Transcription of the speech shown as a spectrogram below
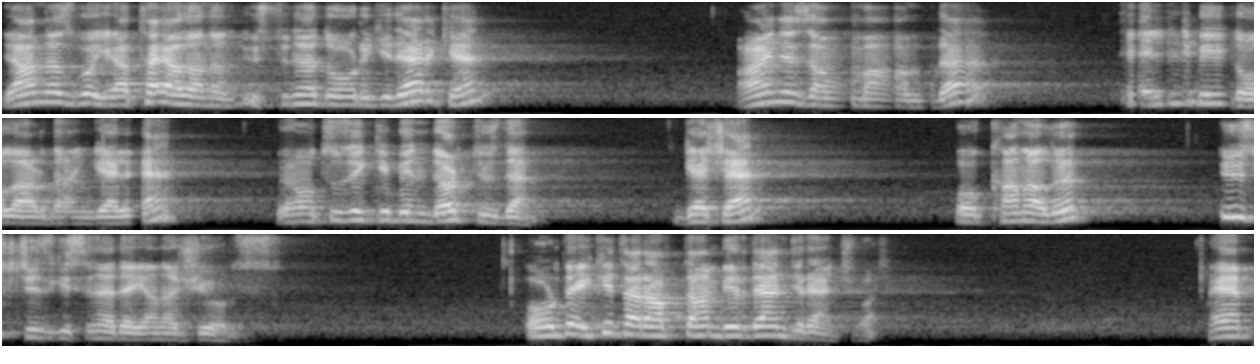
Yalnız bu yatay alanın üstüne doğru giderken aynı zamanda 50 bin dolardan gelen ve 32.400'den geçen o kanalın üst çizgisine de yanaşıyoruz. Orada iki taraftan birden direnç var. Hem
